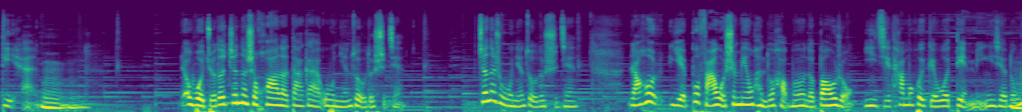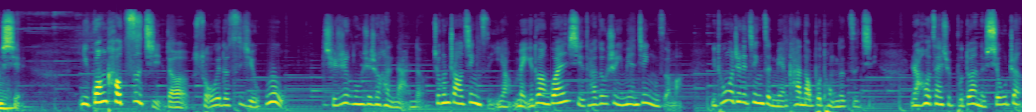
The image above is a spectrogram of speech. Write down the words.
点，嗯嗯，我觉得真的是花了大概五年左右的时间，真的是五年左右的时间，然后也不乏我身边有很多好朋友的包容，以及他们会给我点名一些东西，你光靠自己的所谓的自己悟。其实这个东西是很难的，就跟照镜子一样，每一段关系它都是一面镜子嘛。你通过这个镜子里面看到不同的自己，然后再去不断的修正，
